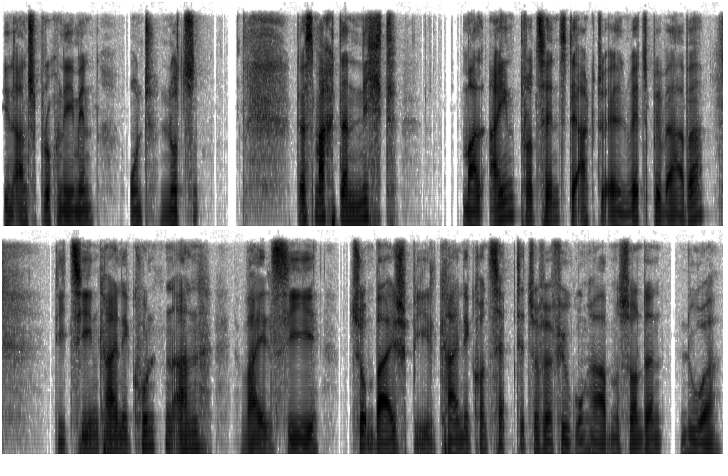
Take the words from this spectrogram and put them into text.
in Anspruch nehmen und nutzen. Das macht dann nicht mal ein Prozent der aktuellen Wettbewerber. Die ziehen keine Kunden an, weil sie zum Beispiel keine Konzepte zur Verfügung haben, sondern nur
